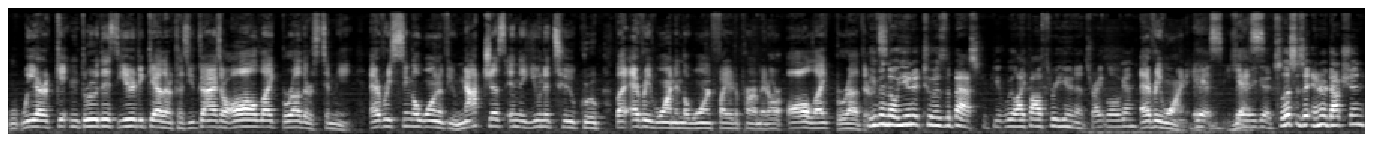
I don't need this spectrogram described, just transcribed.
We are getting through this year together because you guys are all like brothers to me every single one of you, not just in the Unit 2 group, but everyone in the Warren Fire Department are all like brothers. Even though Unit 2 is the best, we like all three units, right, Logan? Everyone good. is, yes. Very good. So this is an introduction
